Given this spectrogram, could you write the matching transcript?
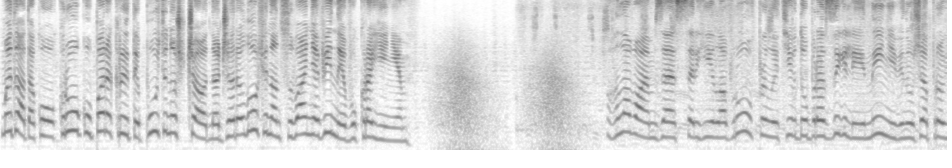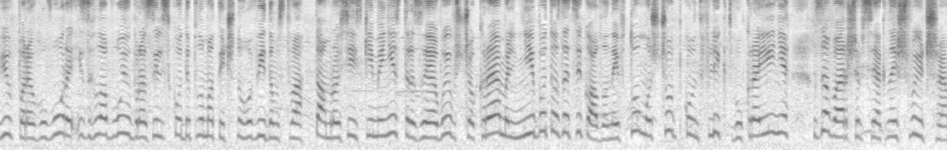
Мета такого кроку перекрити Путіну ще одне джерело фінансування війни в Україні. Глава МЗС Сергій Лавров прилетів до Бразилії. Нині він уже провів переговори із главою бразильського дипломатичного відомства. Там російський міністр заявив, що Кремль нібито зацікавлений в тому, щоб конфлікт в Україні завершився якнайшвидше.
